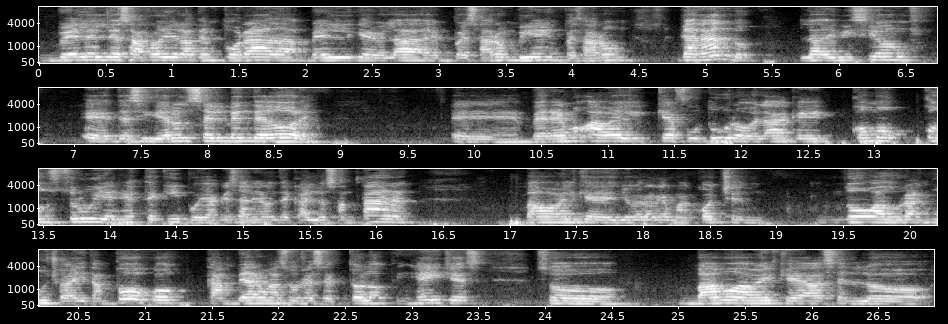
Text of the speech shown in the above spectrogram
ver el desarrollo de la temporada, ver que ¿verdad? empezaron bien, empezaron ganando la división, eh, decidieron ser vendedores. Eh, veremos a ver qué futuro, ¿verdad? Que, cómo construyen este equipo, ya que salieron de Carlos Santana. Vamos a ver que yo creo que McCutchen no va a durar mucho ahí tampoco. Cambiaron a su receptor Austin Hayes. So, vamos a ver qué hacen los,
